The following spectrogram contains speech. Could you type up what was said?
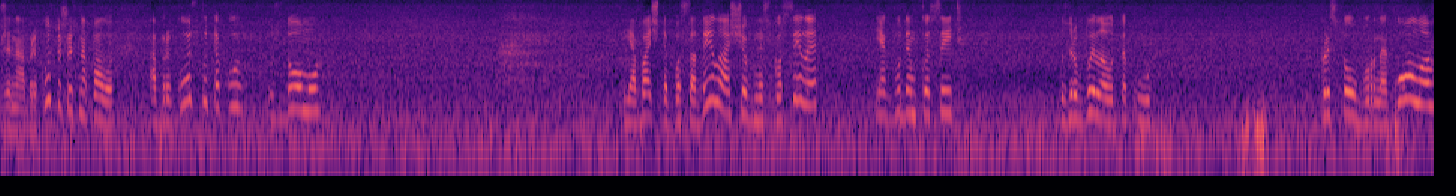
вже на абрикосу щось напало. Абрикоску таку з дому. Я, бачите, посадила, а щоб не скосили, як будемо косити. Зробила отаку пристовбурне коло.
